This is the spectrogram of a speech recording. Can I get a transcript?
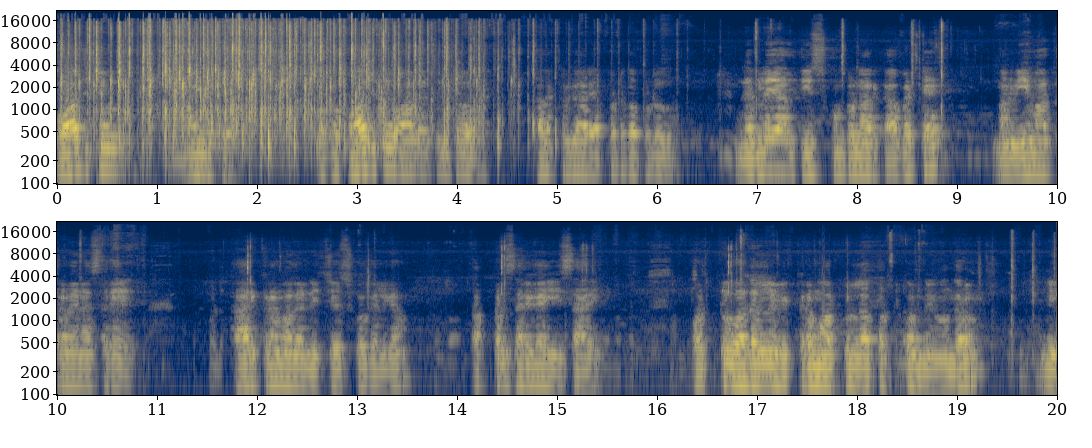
పాజిటివ్ మైండ్తో ఒక పాజిటివ్ ఆలోచనతో కలెక్టర్ గారు ఎప్పటికప్పుడు నిర్ణయాలు తీసుకుంటున్నారు కాబట్టే మనం ఏమాత్రమైనా మాత్రమైనా సరే కార్యక్రమాలన్నీ చేసుకోగలిగాం. తప్పనిసరిగా ఈసారి పట్టు వదలని విక్రమార్కుల్లా పట్టుకొని మేమందరం మీ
